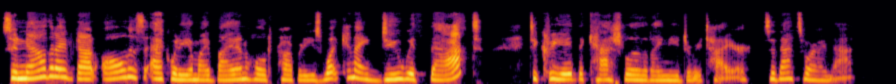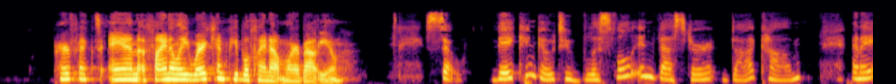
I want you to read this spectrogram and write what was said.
So now that I've got all this equity in my buy and hold properties, what can I do with that to create the cash flow that I need to retire? So that's where I'm at. Perfect. And finally, where can people find out more about you? So they can go to blissfulinvestor.com. And I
